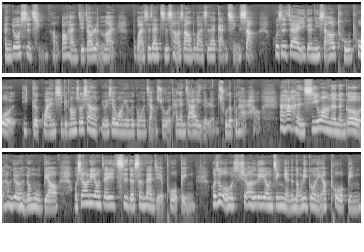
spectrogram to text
很多事情，哈，包含结交人脉，不管是在职场上，不管是在感情上，或是在一个你想要突破一个关系，比方说像有一些网友会跟我讲说，他跟家里的人处得不太好，那他很希望呢，能够他们就有很多目标，我希望利用这一次的圣诞节破冰，或者我需要利用今年的农历过年要破冰，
